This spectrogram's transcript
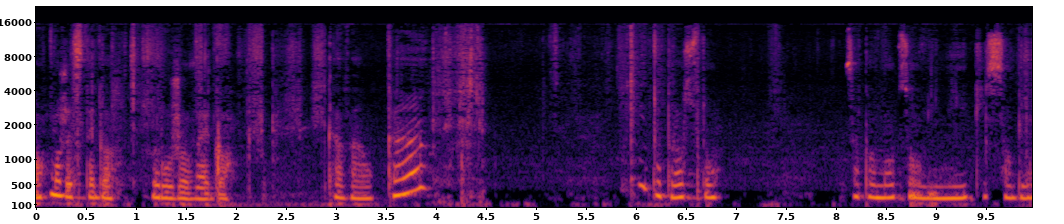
o, może z tego różowego kawałka i po prostu za pomocą linijki sobie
